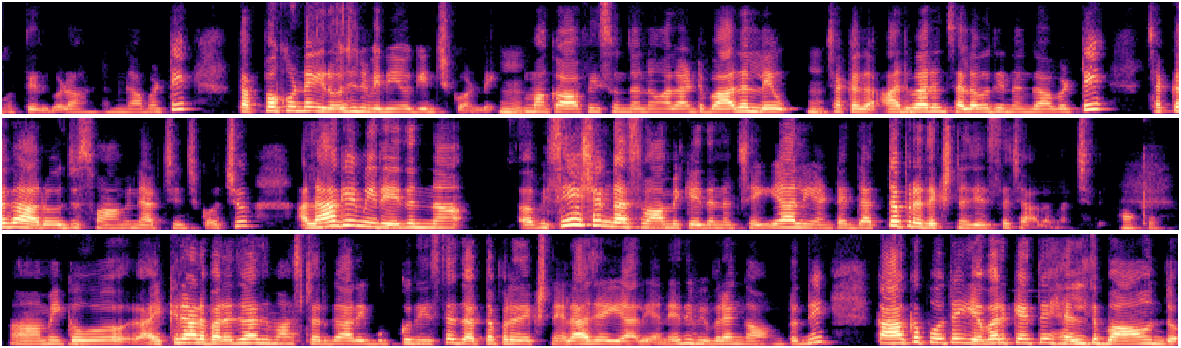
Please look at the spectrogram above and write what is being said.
మూర్తి ఇది కూడా ఉంటుంది కాబట్టి తప్పకుండా ఈ రోజుని వినియోగించుకోండి. మాకు ఆఫీస్ ఉందనో అలాంటి బాధలు లేవు. చక్కగా. ఆదివారం సెలవు దినం కాబట్టి చక్కగా ఆ రోజు స్వామిని అర్చించుకోవచ్చు. అలాగే మీరు ఏదన్నా విశేషంగా స్వామికి ఏదైనా చెయ్యాలి అంటే దత్త ప్రదక్షిణ చేస్తే చాలా మంచిది. మీకు ఎకిరాల భరద్వాజ మాస్టర్ గారి బుక్ తీస్తే దత్త ప్రదక్షిణ ఎలా చేయాలి అనేది వివరంగా ఉంటుంది. కాకపోతే ఎవరికైతే హెల్త్ బాగుందో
